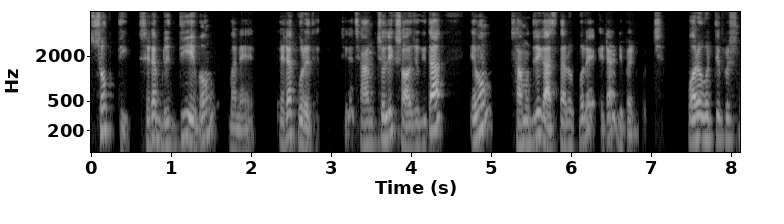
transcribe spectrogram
শক্তি সেটা বৃদ্ধি এবং মানে এটা করে থাকে। ঠিক আছে? আঞ্চলিক সহযোগিতা এবং সামুদ্রিক আস্থার উপরে এটা ডিপেন্ড করছে। পরবর্তী প্রশ্ন।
